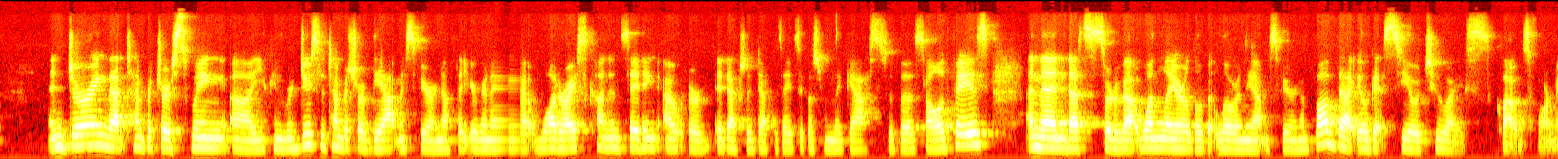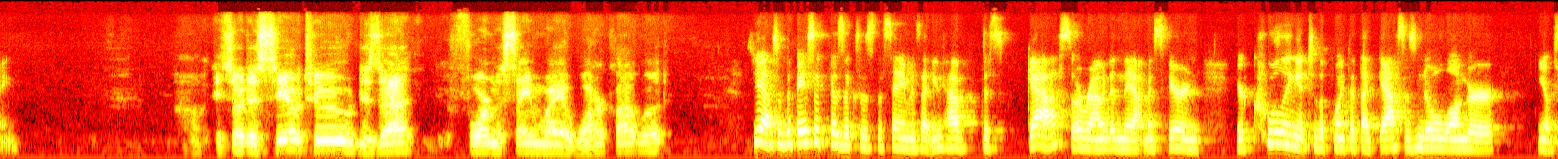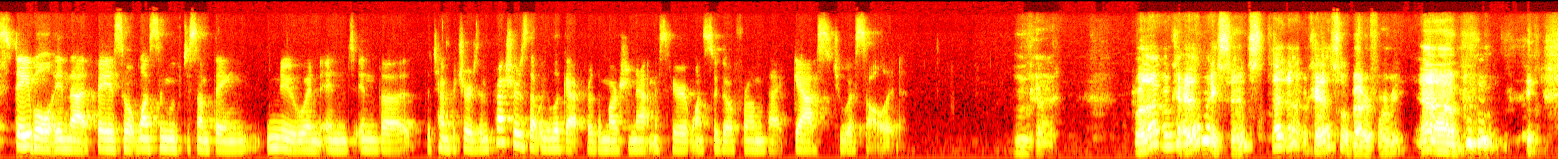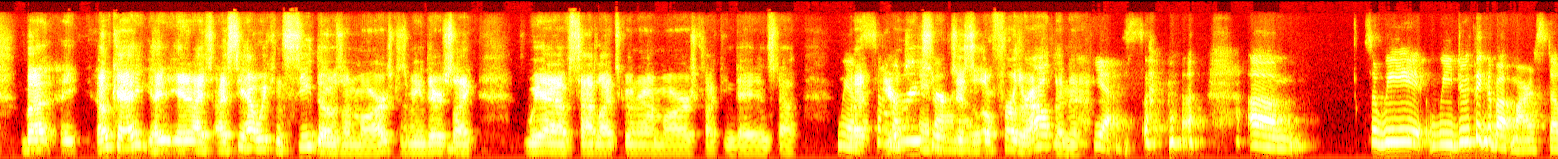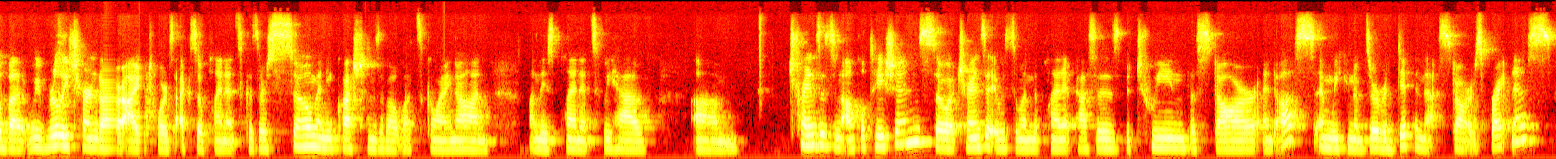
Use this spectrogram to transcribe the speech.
And during that temperature swing, uh, you can reduce the temperature of the atmosphere enough that you're going to get water ice condensating out, or it actually deposits. It goes from the gas to the solid phase. And then that's sort of at one layer, a little bit lower in the atmosphere. And above that, you'll get CO2 ice clouds forming. So does CO2, does that form the same way a water cloud would? Yeah, so the basic physics is the same, is that you have this gas around in the atmosphere and you're cooling it to the point that that gas is no longer you know stable in that phase so it wants to move to something new. And, and in the, the temperatures and pressures that we look at for the martian atmosphere it wants to go from that gas to a solid. Okay well that, okay that makes sense that, okay that's a little better for me um, but okay and I, I see how we can see those on mars because i mean there's like we have satellites going around mars collecting data and stuff we have but so your research is a little further out than that. Yes. um, so we we do think about Mars still, but we've really turned our eye towards exoplanets because there's so many questions about what's going on on these planets. We have um, transits and occultations. So a transit is when the planet passes between the star and us, and we can observe a dip in that star's brightness.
